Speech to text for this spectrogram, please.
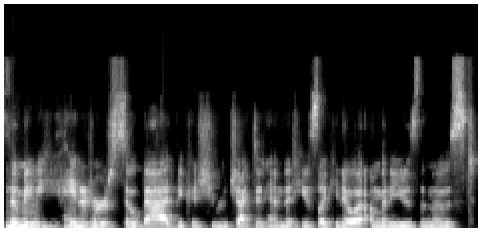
So Mhm. maybe he hated her so bad because she rejected him that he's like, you know what, I'm gonna use the most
